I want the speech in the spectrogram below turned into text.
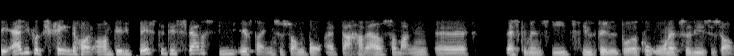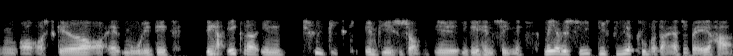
Det er de fortjente hold, og om det er de bedste, det er svært at sige efter en sæson, hvor at der har været så mange øh, hvad skal man sige, tilfælde både af corona tidlig i sæsonen og, og skader og alt muligt. Det, det har ikke været en typisk NBA-sæson i, øh, i det henseende. Men jeg vil sige, at de fire klubber, der er tilbage, har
